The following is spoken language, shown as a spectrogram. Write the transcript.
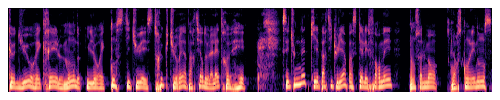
que Dieu aurait créé le monde, il l'aurait constitué et structuré à partir de la lettre He. C'est une lettre qui est particulière parce qu'elle est formée non seulement lorsqu'on l'énonce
